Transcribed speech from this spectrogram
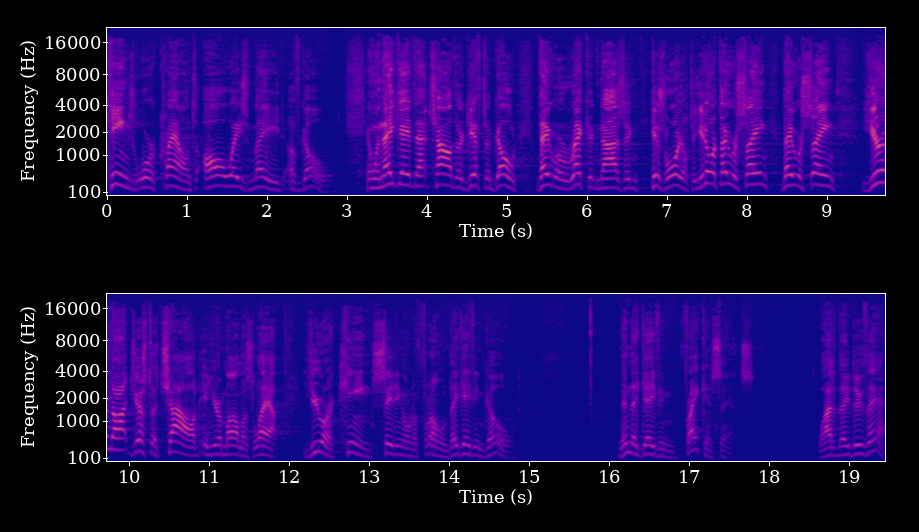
Kings wore crowns always made of gold. And when they gave that child their gift of gold, they were recognizing his royalty. You know what they were saying? They were saying, You're not just a child in your mama's lap, you are a king sitting on a throne. They gave him gold. Then they gave him frankincense. Why did they do that?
